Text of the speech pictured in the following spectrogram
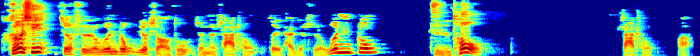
核心就是温中有小毒就能杀虫，所以它就是温中止痛杀虫啊。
